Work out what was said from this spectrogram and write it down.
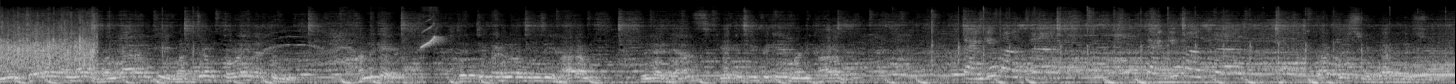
ఈ చేయడం వల్ల బంగారానికి వజ్రం తోడైనట్టుంది. అందుకే జడ్జి మెడలో ఉంది హారం. వీళ్ళ dance K T P K మన హారం thank you thank you God bless you God bless you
